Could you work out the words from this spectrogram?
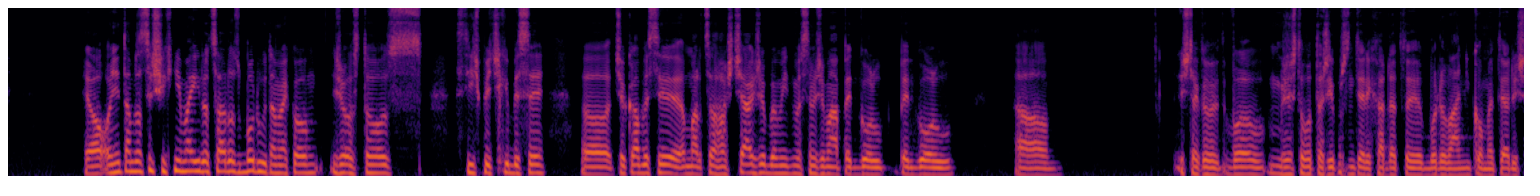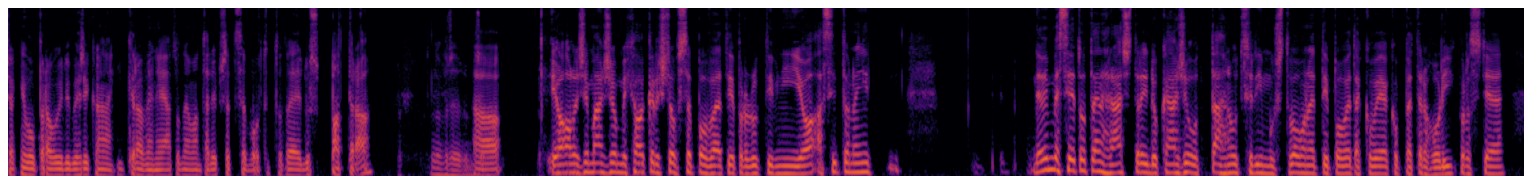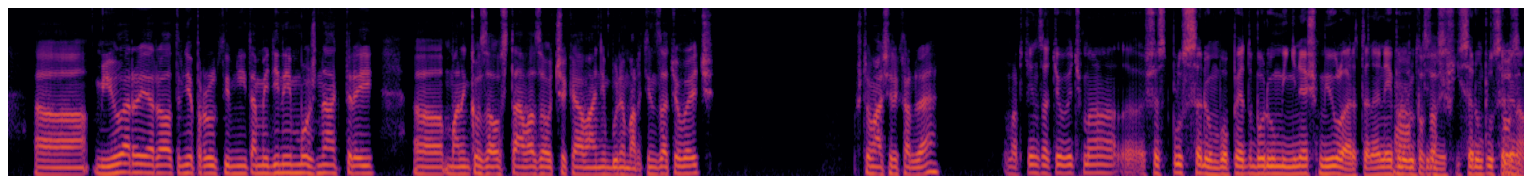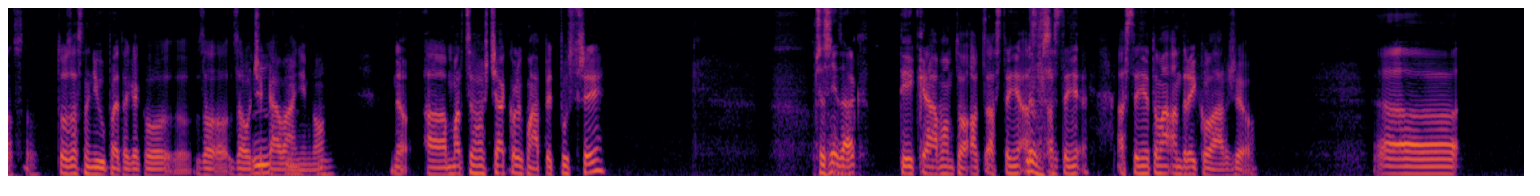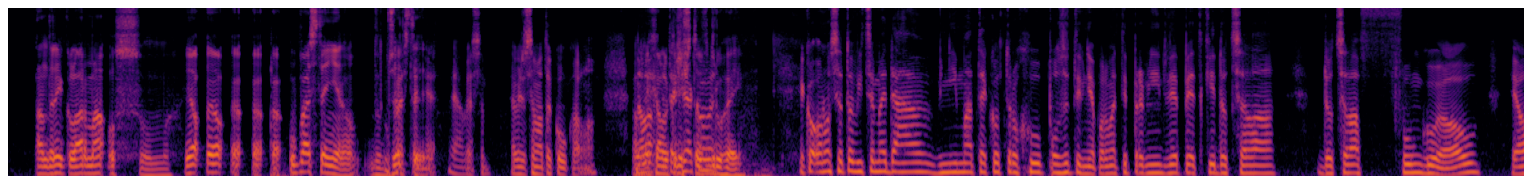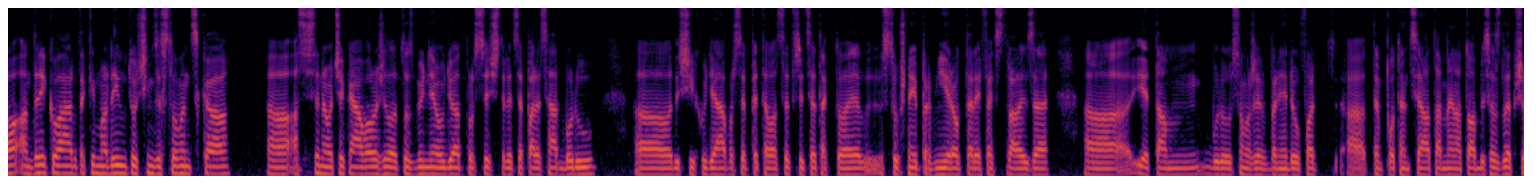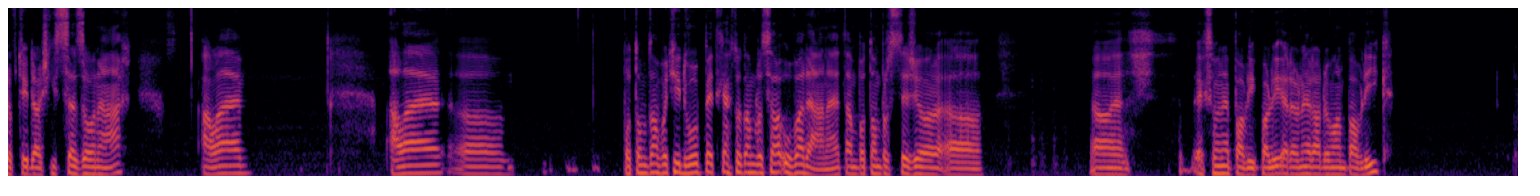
Jo, oni tam zase všichni mají docela dost bodů, tam jako, že z toho z, z té špičky by si, uh, čekal by si Marcel Haščák, že bude mít, myslím, že má pět gólů. Pět gólů. Uh, když tak to, můžeš to otevřít, prosím tě, Richarda, to je bodování komety a když tak mě opravuj, kdyby říkal nějaký kraviny, já to nemám tady před sebou, to, je jdu z patra. Dobře, dobře. Uh, jo, ale že máš, že Michal Krištof se poved, je produktivní, jo, asi to není, nevím, jestli je to ten hráč, který dokáže odtáhnout celý mužstvo, on je typově takový jako Petr Holík prostě, Uh, Müller je relativně produktivní, tam jediný možná, který uh, malinko zaostává za očekávání, bude Martin Zaťovič. Už to máš, Richarde? Martin Zaťovič má 6 plus 7, o 5 bodů méně než Müller, ten je nejproduktivnější, no, 7 plus 11. To, no. to zase není úplně tak jako za, za očekáváním, mm, no. Mm. no. A Marcel Haščák kolik má? 5 plus 3? Přesně tak. Ty krám mám to a, a, stejně, a, a, stejně, a stejně to má Andrej Kolár, že jo? Uh, Andrej Kolár má 8. Jo, jo, jo, jo, úplně stejně, no. Dobře, úplně stejně. Já, já, jsem, já že jsem na to koukal, no. A no Michal Krištof jako, druhý. Jako ono se to více dá vnímat jako trochu pozitivně. Podle mě ty první dvě pětky docela, docela fungujou. Jo, Andrej Kolár, taky mladý útočník ze Slovenska, asi se neočekávalo, že letos by měl udělat prostě 40-50 bodů. Když jich udělá prostě 25-30, tak to je slušný první rok tady v extralize. Je tam, budou samozřejmě v Brně doufat, ten potenciál tam je na to, aby se zlepšil v těch dalších sezónách. Ale ale potom tam po těch dvou pětkách to tam docela uvadá, ne? Tam potom prostě, že jo, uh, uh, jak se jmenuje Pavlík? Pavlík, Radovan Pavlík?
